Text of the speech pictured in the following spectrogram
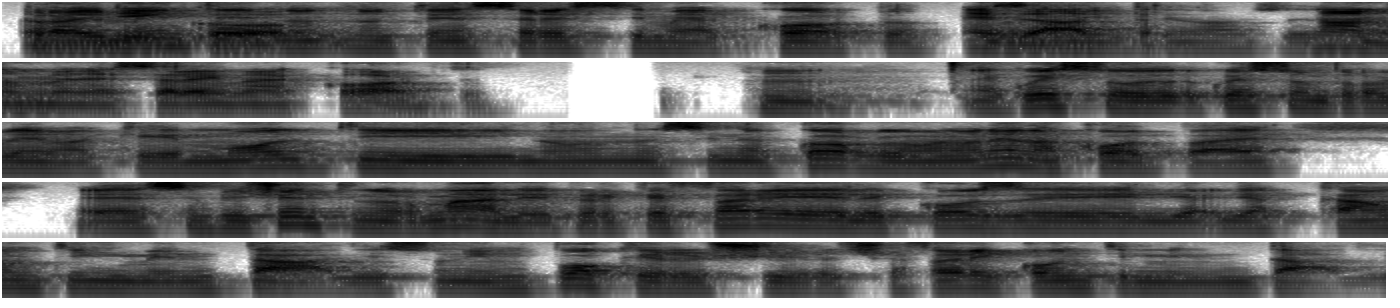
Probabilmente dico... non, non, te ne saresti mai accorto. Esatto, no? no? non me ne sarei mai accorto. Mm. E questo, questo, è un problema che molti non se ne accorgono, ma non è una colpa, eh. È semplicemente normale perché fare le cose, gli, gli accounting mentali sono in pochi a riuscire, cioè fare i conti mentali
